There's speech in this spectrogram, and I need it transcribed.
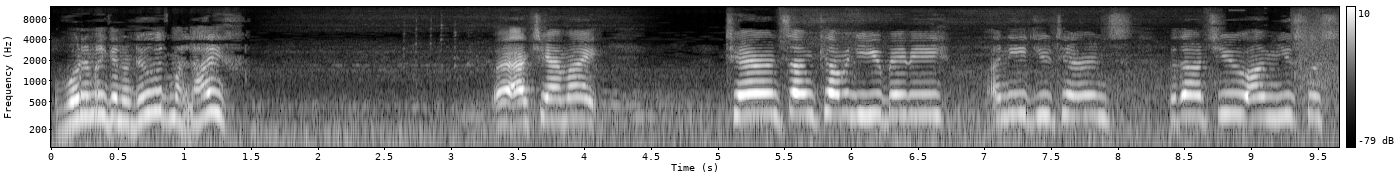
What am I gonna do with my life? Well, actually, I might. Terrence, I'm coming to you, baby. I need you, Terrence. Without you, I'm useless.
